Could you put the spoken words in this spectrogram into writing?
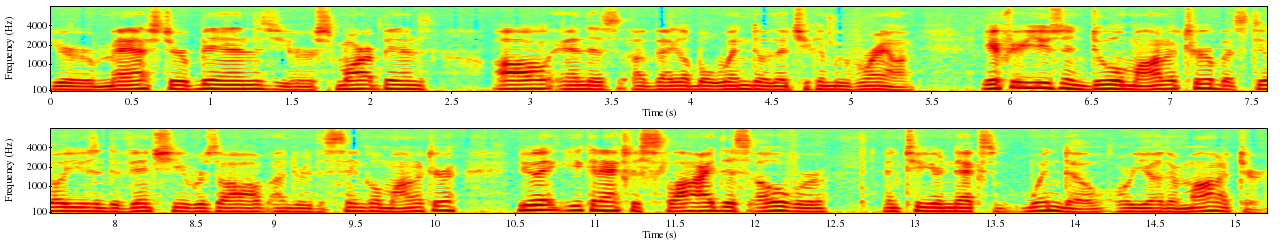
your master bins, your smart bins, all in this available window that you can move around. If you're using dual monitor but still using DaVinci Resolve under the single monitor, you, you can actually slide this over into your next window or your other monitor.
